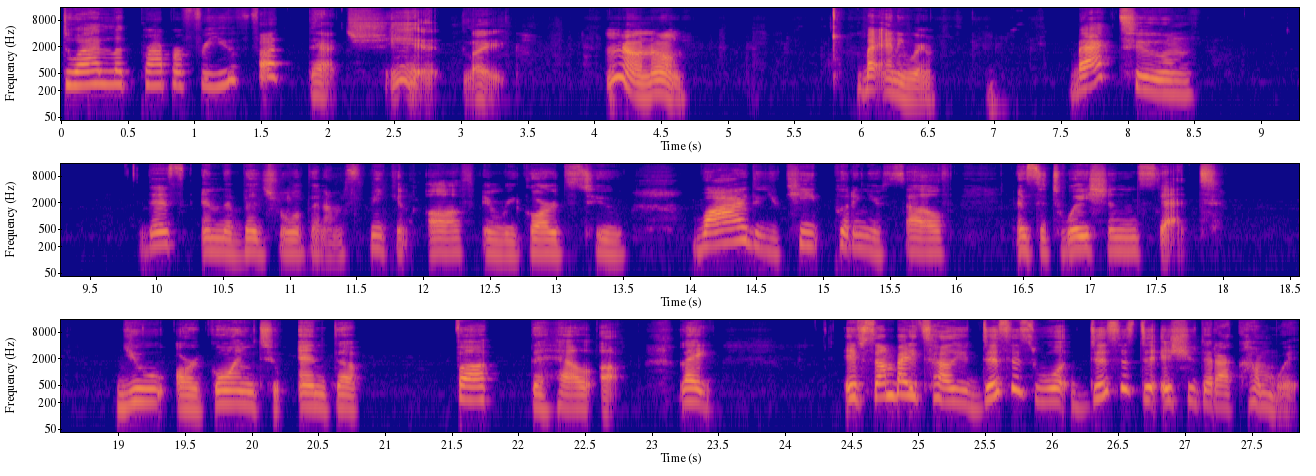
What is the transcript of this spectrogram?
do I look proper for you? Fuck that shit. Like, I don't know. But anyway, back to this individual that I'm speaking of in regards to why do you keep putting yourself in situations that you are going to end up fuck the hell up. Like if somebody tell you this is what this is the issue that I come with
